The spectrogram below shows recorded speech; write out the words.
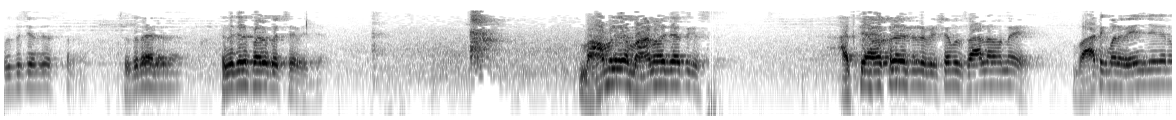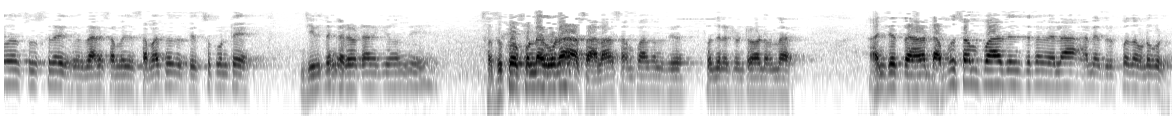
వృద్ధి చెందేస్తాను చదురా లేదా ఎందుకని పనికి వచ్చే విద్య మామూలుగా మానవ జాతికి అత్యవసరమైనటువంటి విషయాలు చాలా ఉన్నాయి వాటికి మనం ఏం చేయగలమో చూసుకునే దానికి సంబంధించిన సమర్థత తెచ్చుకుంటే జీవితం గడవటానికి ఉంది చదువుకోకుండా కూడా చాలా సంపాదన పొందినటువంటి వాళ్ళు ఉన్నారు అంచేత డబ్బు సంపాదించడం ఎలా అనే దృక్పథం ఉండకూడదు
